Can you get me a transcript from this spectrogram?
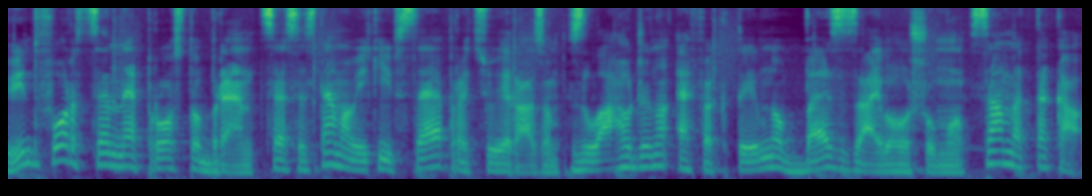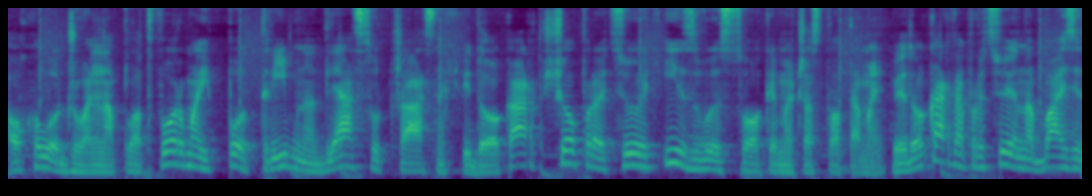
WindForce – це не просто бренд, це система, в якій все працює разом, злагоджено, ефективно, без зайвого шуму. Саме така охолоджувальна платформа й потрібна для сучасних відеокарт, що працюють із високими частотами. Відеокарта працює на базі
